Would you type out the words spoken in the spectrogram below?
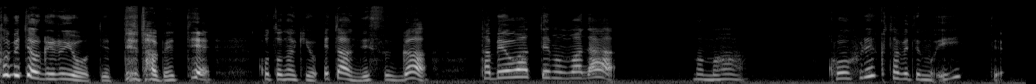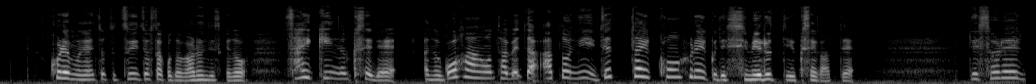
食べてあげるよ」って言って食べて。事なきを得たんですが食べ終わってもまだ「ママコーンフレーク食べてもいい?」って。これもねちょっとツイートしたことがあるんですけど最近の癖であのご飯を食べた後に絶対コーンフレークで締めるっていう癖があって。でそれ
